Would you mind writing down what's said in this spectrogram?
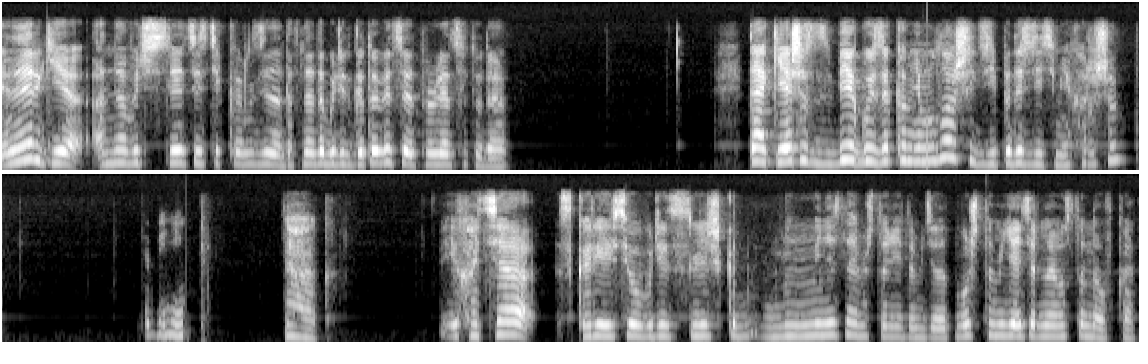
энергия, она вычисляется из этих координатов. Надо будет готовиться и отправляться туда. Так, я сейчас сбегаю за камнем лошади. Подождите меня, хорошо? Забери. Так. И хотя, скорее всего, будет слишком... м, Мы не знаем, что они там делают. Может, там ядерная установка.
